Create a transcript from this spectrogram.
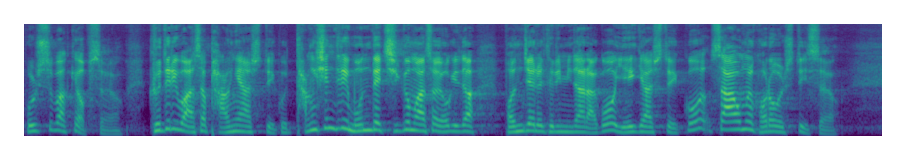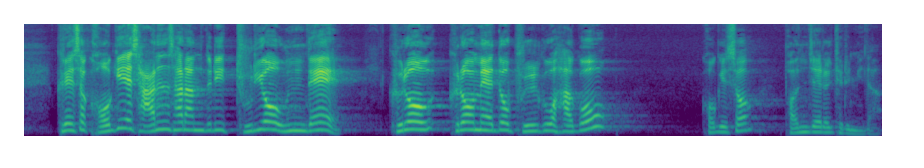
볼 수밖에 없어요. 그들이 와서 방해할 수도 있고, 당신들이 뭔데 지금 와서 여기다 번제를 드립니다라고 얘기할 수도 있고, 싸움을 걸어올 수도 있어요. 그래서 거기에 사는 사람들이 두려운데, 그러, 그럼에도 불구하고 거기서 번제를 드립니다.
